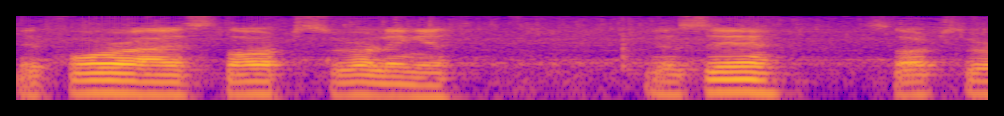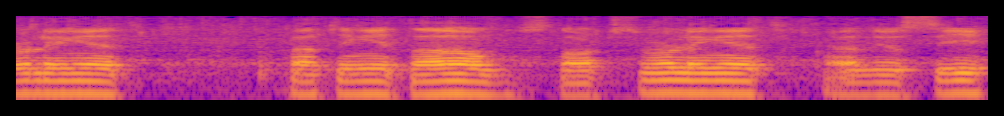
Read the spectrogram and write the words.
before I start swirling it. You see? Start swirling it patting it down start swirling it and you see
